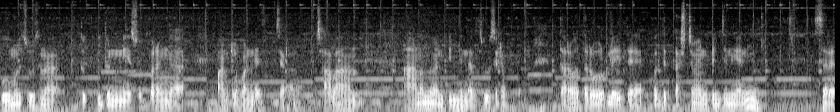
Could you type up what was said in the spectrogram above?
భూములు చూసినా దుక్కు దున్ని శుభ్రంగా పంటలు పండించారు చాలా ఆనందం అనిపించింది అది చూసేటప్పుడు. తర్వాత రోడ్లు అయితే కొద్దిగా కష్టం అనిపించింది కానీ సరే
